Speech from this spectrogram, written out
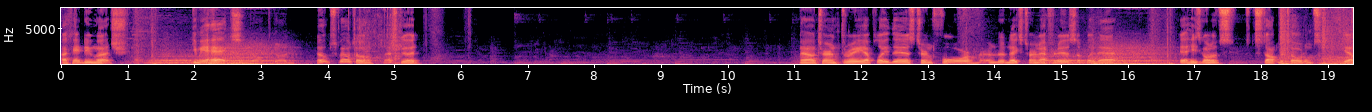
I can't do much. Give me a hex. Nope, spell totem. That's good. Now turn three, I play this. Turn four, and the next turn after this, I play that. Yeah, he's gonna stomp the totems. Yep.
